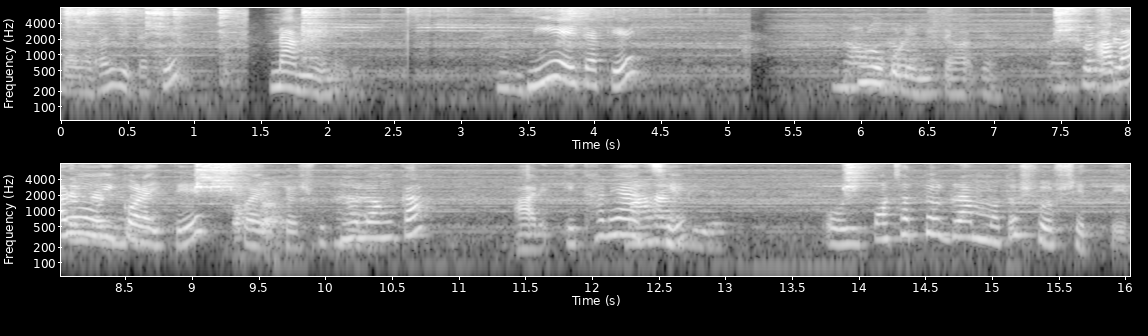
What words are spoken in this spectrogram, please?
দাদাভাই এটাকে নামিয়ে নেবে। নিয়ে এটাকে গুঁড়ো করে নিতে হবে। আবারও ওই কড়াইতে কয়েকটা শুকনো লঙ্কা। আর এখানে আছে ওই পঁচাত্তর গ্রাম মতো সর্ষের তেল।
